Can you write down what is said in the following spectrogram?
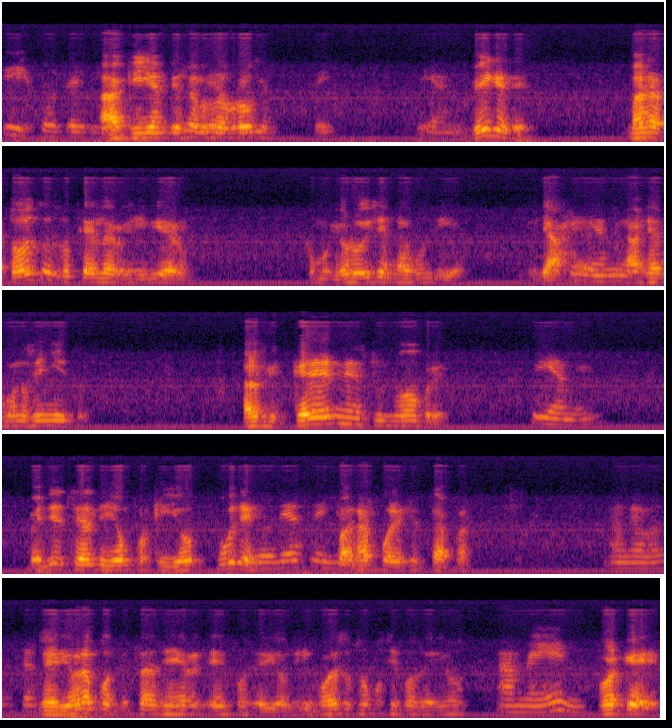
hijos de Dios. Aquí ya empieza los sabrosos. Sí. Fíjese, más a todos los que le recibieron, como yo lo hice en algún día, ya, hace algunos añitos, a los que creen en su nombre. Sí, amén. Bendito sea el Señor porque yo pude pasar por esa etapa. Le dio la potestad de ser hijos de Dios. Y por eso somos hijos de Dios. Amén. Porque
